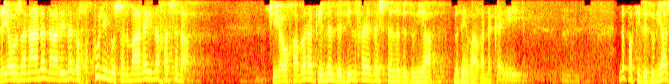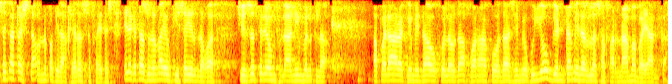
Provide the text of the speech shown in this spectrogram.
د یو زنانه نارینه د خکلی مسلمانۍ نه خسدا چې یو خبره کې نه د دین فائدہ شته نه د دنیا به دی واغ نه کوي نه پکې د دنیا څخه ګټه شته او نه پکې د آخرت څخه فائدہ شته الکه تاسو لمه یو کیسه یې دغه چې عزت له هم فلانی ملک لا اپلار کې می دا او کول او دا خوراک او دا سم یو غنټه می درله سفرنامه بیان کا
